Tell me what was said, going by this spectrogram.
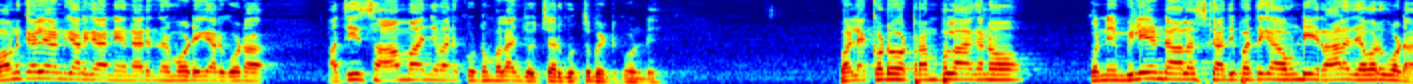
పవన్ కళ్యాణ్ గారు కానీ నరేంద్ర మోడీ గారు కూడా అతి సామాన్యమైన కుటుంబాల నుంచి వచ్చారు గుర్తుపెట్టుకోండి. వాళ్ళు ఎక్కడో ట్రంప్ లాగానో కొన్ని మిలియన్ డాలర్స్కి అధిపతిగా ఉండి రాలేదు ఎవరు కూడా.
